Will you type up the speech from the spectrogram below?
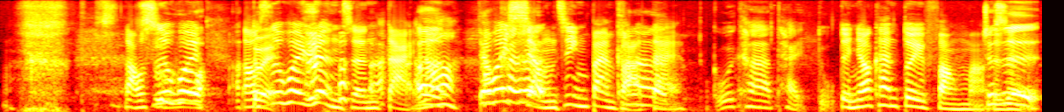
老师会，老师会认真带，然后他会想尽办法带。我会看他态度。对，你要看对方嘛。就是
